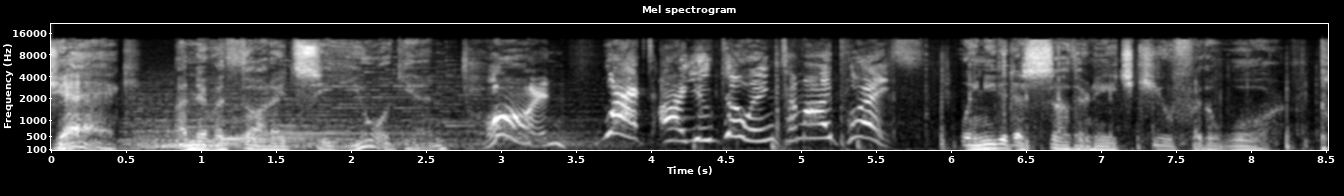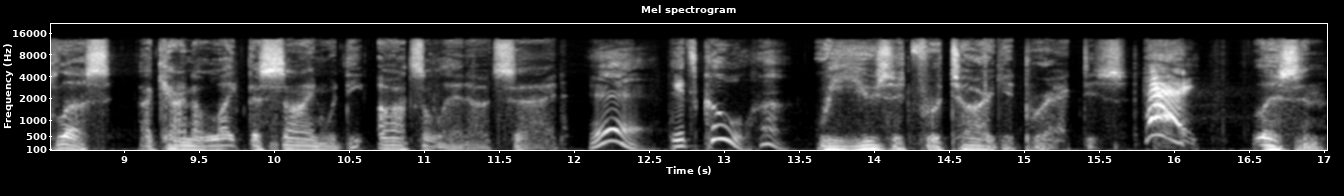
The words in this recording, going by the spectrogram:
Jak, I never thought I'd see you again. Torn? What are you doing to my place? We needed a southern HQ for the war. Plus, I kinda like the sign with the Ottsel head outside. Yeah, it's cool, huh? We use it for target practice. Hey! Listen,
